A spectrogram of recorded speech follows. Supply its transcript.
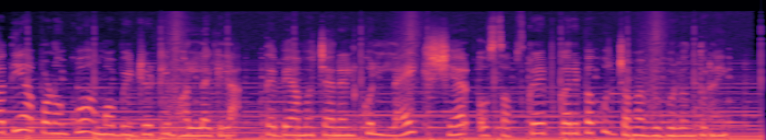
जदि आपण को आम भिड्टे भल लगा तेब चेल्क लाइक सेयार और सब्सक्राइब करने को जमा भी भूलु ना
